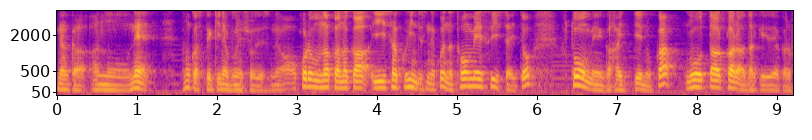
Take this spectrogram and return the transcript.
なんかあのね、なんか素敵な文章ですね。あこれもなかなかいい作品ですね。これは透明水彩と透明が入っているのか、ウォーターカラーだけだから、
